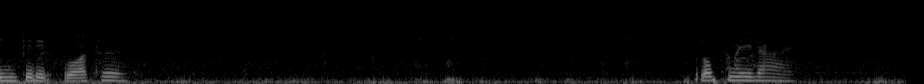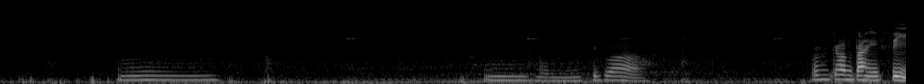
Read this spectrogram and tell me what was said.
Infinite Water ลบไม่ได้อืมผมคิดว่า ต้องการตังค์อีกสี่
